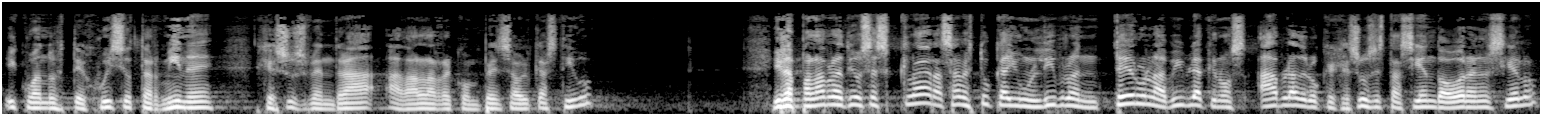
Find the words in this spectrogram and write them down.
y cuando este juicio termine, Jesús vendrá a dar la recompensa o el castigo? Y la palabra de Dios es clara. ¿Sabes tú que hay un libro entero en la Biblia que nos habla de lo que Jesús está haciendo ahora en el cielo?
